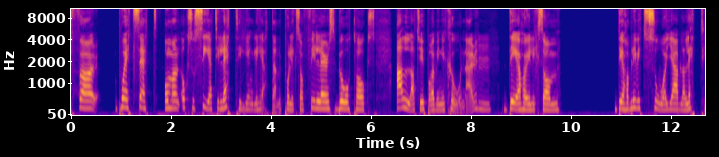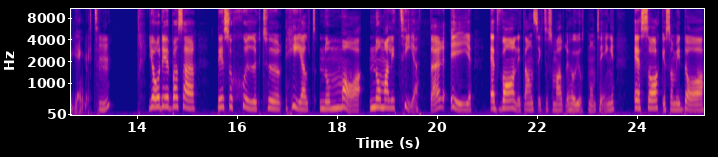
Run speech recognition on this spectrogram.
För på ett sätt, om man också ser till lättillgängligheten på liksom fillers, botox, alla typer av injektioner. Mm. Det har ju liksom, det har blivit så jävla lättillgängligt. Mm. Ja och det är bara så här, det är så sjukt hur helt norma, normaliteter i ett vanligt ansikte som aldrig har gjort någonting är saker som idag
